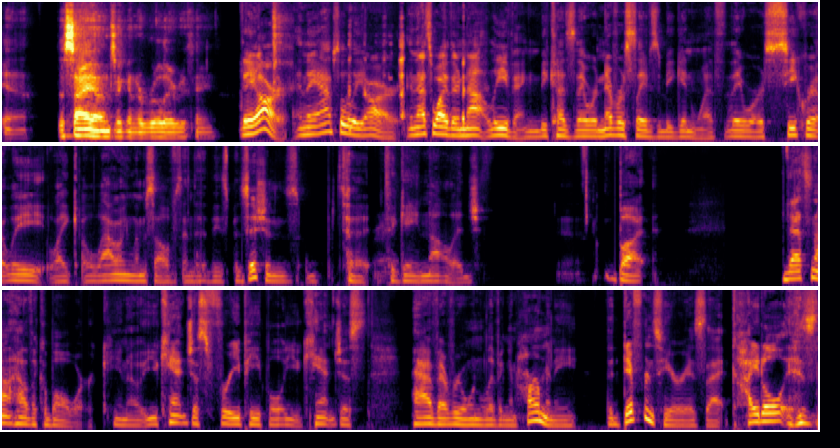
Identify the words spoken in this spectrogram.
yeah. The scions are going to rule everything. They are, and they absolutely are. And that's why they're not leaving because they were never slaves to begin with. They were secretly like allowing themselves into these positions to to gain knowledge. Yeah. But that's not how the cabal work. You know, you can't just free people, you can't just have everyone living in harmony. The difference here is that Caiatl is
